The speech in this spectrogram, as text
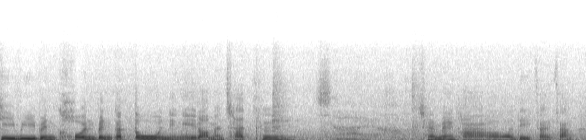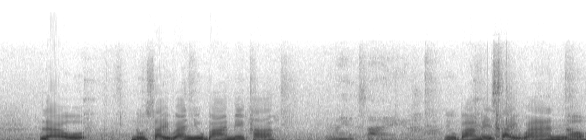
ทีวีเป็นคนเป็นการ์ตูนอย่างนี้เหรอมันชัดขึ้น ใช่ค่ะใช่ไหมคะอ๋อดีใจจัง แล้วหนูใส่แว่นอยู่บ้านไหมคะ ไม่ใส่ค่ะอยู่บ้านไม่ใส่แว่นเนาะ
